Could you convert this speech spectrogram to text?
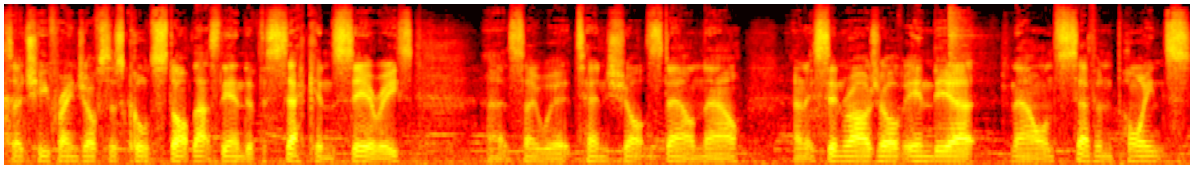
So Chief Range Officer's called stop. That's the end of the second series. Uh, so we're 10 shots down now. And it's Singhraj of India now on seven points.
